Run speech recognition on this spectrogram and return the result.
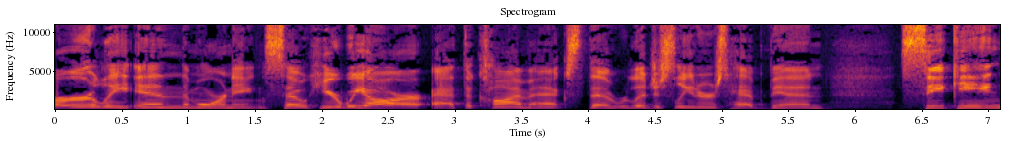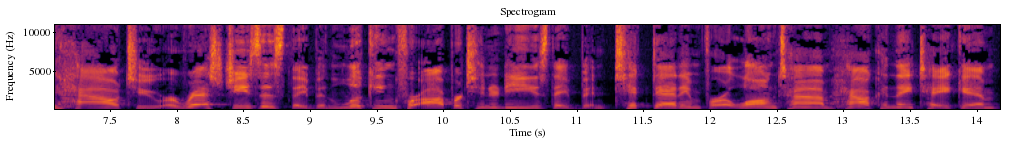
early in the morning. So here we are at the climax. The religious leaders have been seeking how to arrest Jesus. They've been looking for opportunities. They've been ticked at him for a long time. How can they take him?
